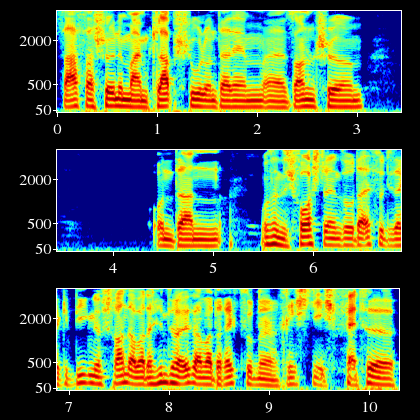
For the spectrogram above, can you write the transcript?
saß da schön in meinem Klappstuhl unter dem äh, Sonnenschirm. Und dann muss man sich vorstellen, so, da ist so dieser gediegene Strand, aber dahinter ist aber direkt so eine richtig fette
